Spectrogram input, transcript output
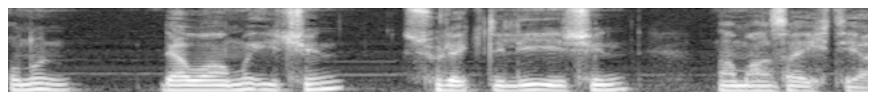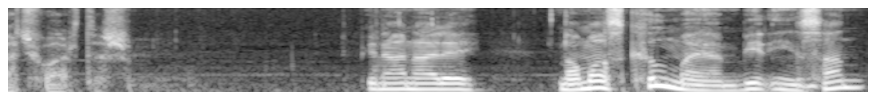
Onun devamı için, sürekliliği için namaza ihtiyaç vardır. Binaenaleyh namaz kılmayan bir insan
